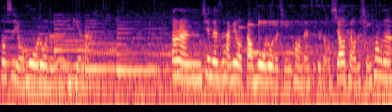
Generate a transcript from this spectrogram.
都是有没落的一天呐、当然，现在是还没有到没落的情况，但是这种萧条的情况呢，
